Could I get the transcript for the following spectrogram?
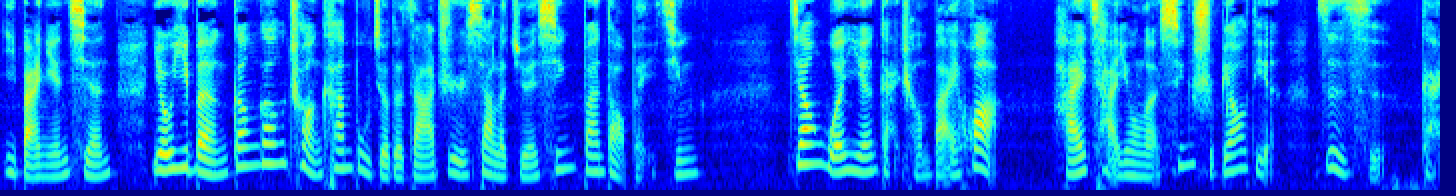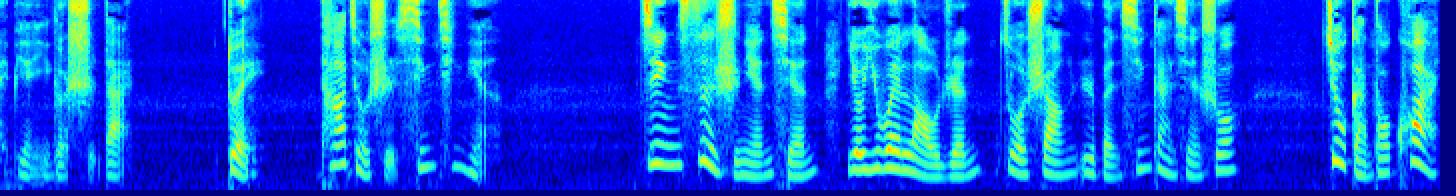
一百年前，有一本刚刚创刊不久的杂志下了决心搬到北京，将文言改成白话。还采用了新式标点，自此改变一个时代。对，他就是《新青年》。近四十年前，有一位老人坐上日本新干线，说：“就感到快，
